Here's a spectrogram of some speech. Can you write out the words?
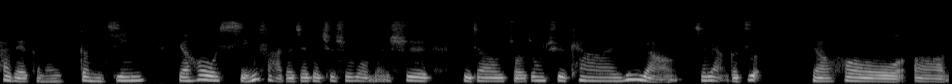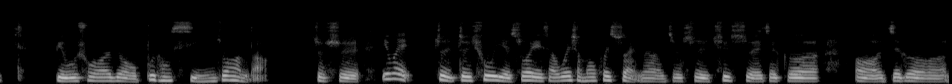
派别可能更精。然后刑法的这个，其实我们是比较着重去看阴阳这两个字。然后呃，比如说有不同形状的，就是因为最最初也说一下为什么会选呢？就是去学这个呃这个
